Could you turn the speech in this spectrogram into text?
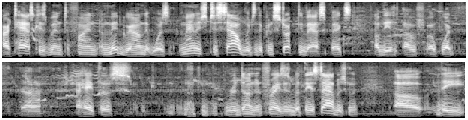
our task has been to find a mid ground that was managed to salvage the constructive aspects of, the, of, of what, uh, I hate those redundant phrases, but the establishment, uh, the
